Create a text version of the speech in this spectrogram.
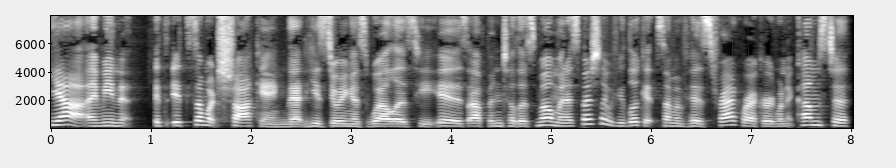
Yeah, I mean, it's, it's somewhat shocking that he's doing as well as he is up until this moment, especially if you look at some of his track record when it comes to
